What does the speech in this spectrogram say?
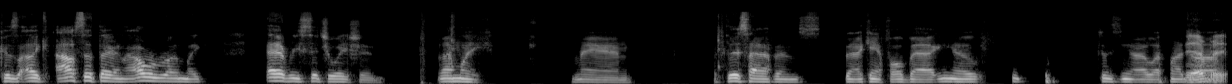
Cause like I'll sit there and I'll run like every situation. And I'm like, man, if this happens, then I can't fall back, you know, because you know, I left my yeah, job. everybody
